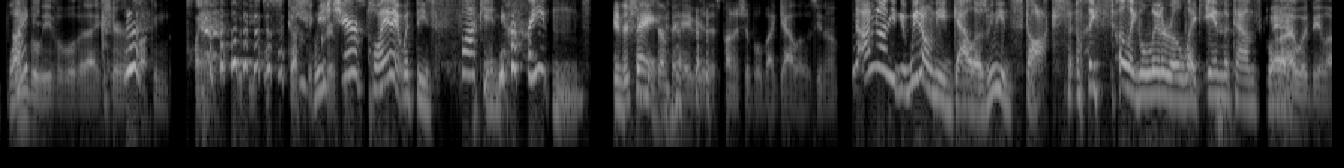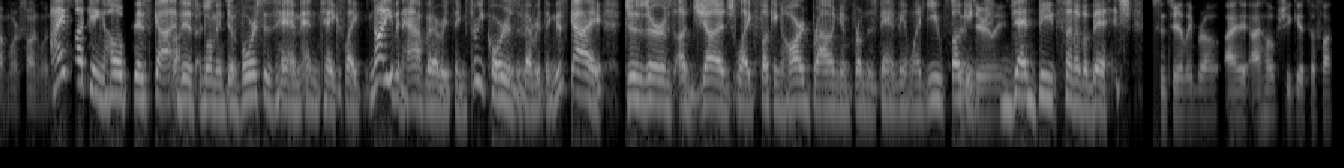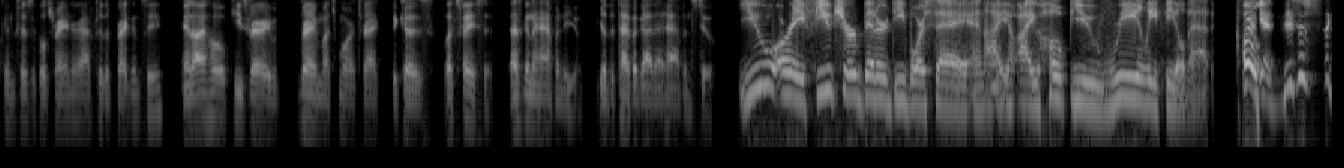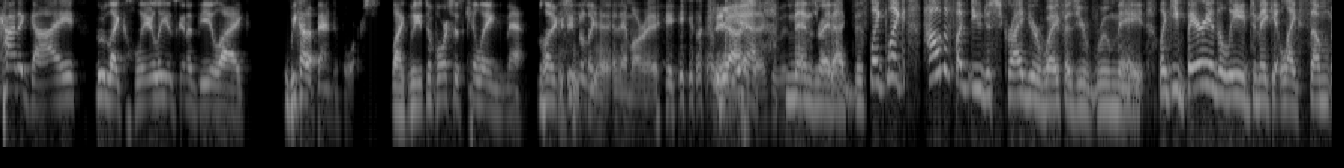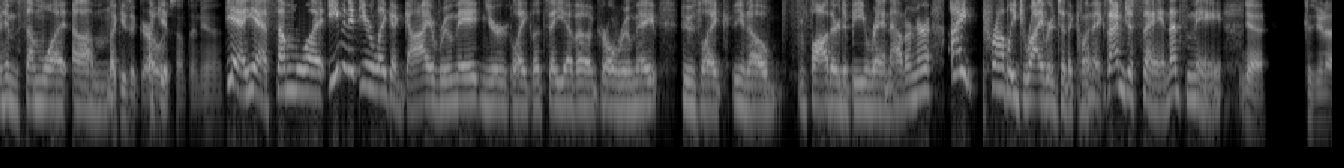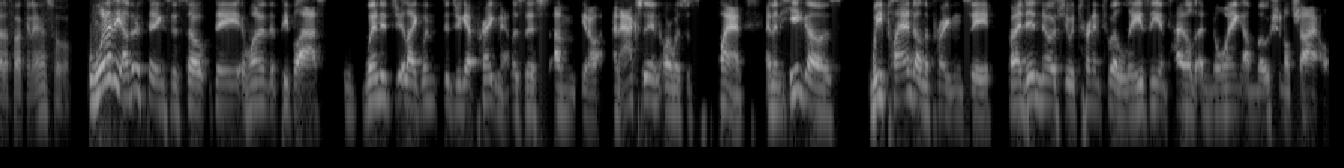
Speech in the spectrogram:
What? Unbelievable that I share a fucking planet with these disgusting. We share a planet with these fucking cretins. There should be some behavior that's punishable by gallows. You know. No, I'm not even. We don't need gallows. We need stocks, like still like literal, like in the town Oh, square. that would be a lot more fun. Wouldn't? I fucking hope this guy, this woman, divorces him and takes like not even half of everything, three quarters of everything. This guy deserves a judge like fucking hard browing him from the stand, being like, "You fucking sincerely, deadbeat son of a bitch." sincerely, bro. I I hope she gets a fucking physical trainer after the pregnancy, and I hope he's very very much more attractive because let's face it, that's gonna happen to you. You're the type of guy that happens to. You are a future bitter divorcee, and I I hope you really feel that. Oh yeah, this is the kind of guy who like clearly is going to be like, we got to ban divorce. Like, we divorce is killing men. Like, you know, like yeah, an MRA. Yeah. Yeah. Men's right activists. Like, like, how the fuck do you describe your wife as your roommate? Like, you bury the lead to make it like some him somewhat um like he's a girl or it- something. Yeah. yeah, yeah, somewhat. Even if you're like a guy roommate and you're like, let's say you have a girl roommate who's like, you know, f- father to be ran out on her, I'd probably drive her to the clinics. I'm just saying, that's me. Yeah. Because you're not a fucking asshole. one of the other things is so they one of the people asked when did you like when did you get pregnant was this um you know an accident or was this planned and then he goes we planned on the pregnancy but i didn't know she would turn into a lazy entitled annoying emotional child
